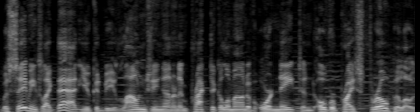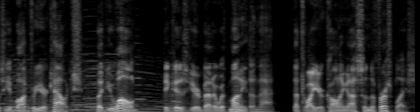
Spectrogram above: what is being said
With savings like that, you could be lounging on an impractical amount of ornate and overpriced throw pillows you bought for your couch. But you won't, because you're better with money than that. That's why you're calling us in the first place.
